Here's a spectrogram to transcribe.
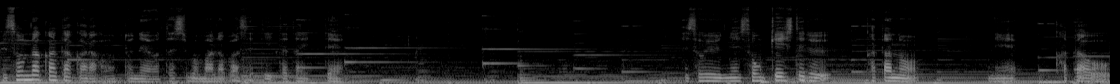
でそんな方から本当ね私も学ばせていただいてでそういうね尊敬してる方のね肩を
